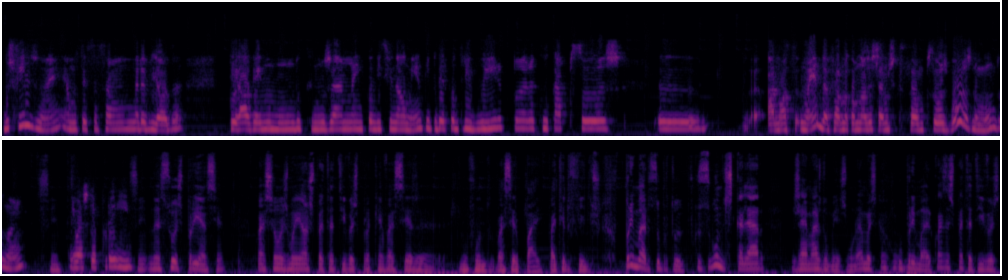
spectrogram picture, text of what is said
dos filhos, não é? É uma sensação maravilhosa ter alguém no mundo que nos ama incondicionalmente e poder contribuir para colocar pessoas uh, à nossa, não é? Da forma como nós achamos que são pessoas boas no mundo, não é? Sim. Eu acho que é por aí. Sim. Na sua experiência, quais são as maiores expectativas para quem vai ser, eh, no fundo, vai ser pai, vai ter filhos? O primeiro, sobretudo, porque o segundo, se calhar, já é mais do mesmo, não é? Mas uhum. o primeiro, quais as expectativas,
